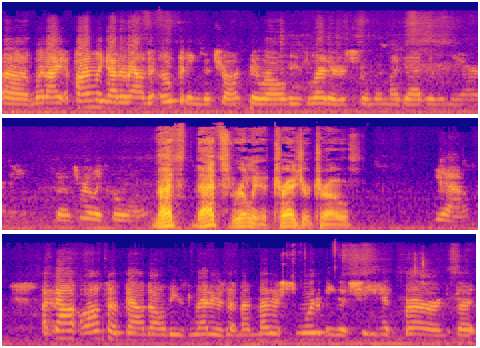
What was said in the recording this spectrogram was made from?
uh, when I finally got around to opening the trunk, there were all these letters from when my dad was in the army. So it's really cool. That's that's really a treasure trove. Yeah. I found also found all these letters that my mother swore to me that she had burned, but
